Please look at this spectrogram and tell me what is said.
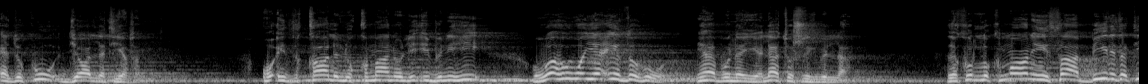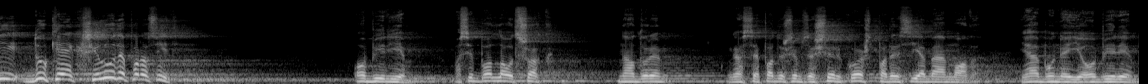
eduku djalin e tij. O idh qala Lukmanu li ibnihi wa huwa ya'idhuhu ya bunayya la tushrik billah. Dhe kur Lukmani i tha birit e tij duke e këshillu dhe porosit, O bir im, mos i bëj Allahut shok në adhurim, ngase pa dyshim se shirku është padrejësia më e madhe. Ya bunayya, o bir im,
